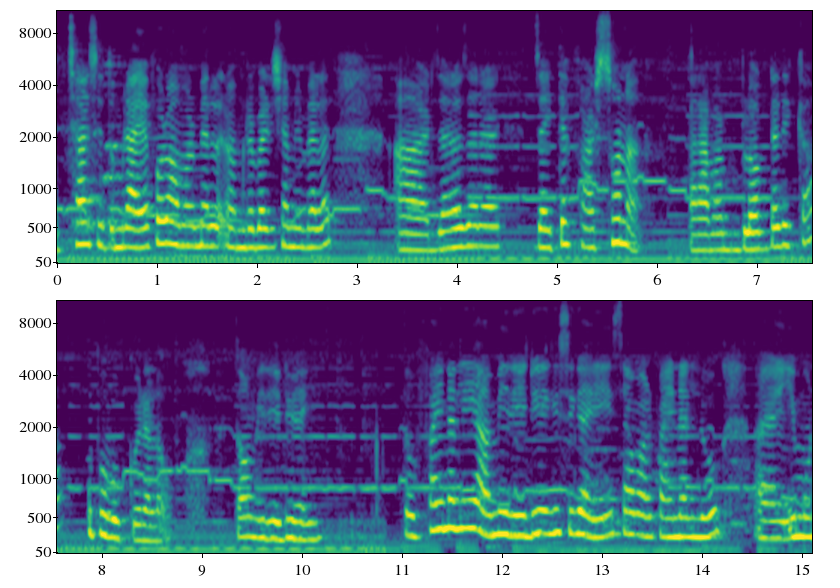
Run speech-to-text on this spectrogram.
ইচ্ছা আছে, তোমরা আয়া পড়ো আমার মেলা, আমরা বাড়ির সামনে মেলা। আর যারা যারা যাইতে পারছ না, তারা আমার ব্লগটা দেখা, উপভোগ করে নাও। তো আমি রেডি হই তো ফাইনালি আমি রেডি হয়ে গেছি গাইস আমার ফাইনাল লুক এমন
